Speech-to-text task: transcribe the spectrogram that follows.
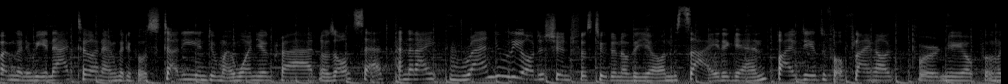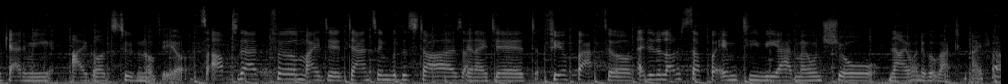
I'm going to be an actor and I'm going to go study and do my one year grad. And I was all set. And then I randomly auditioned for Student of the Year on the side again. Five days before flying out for New York Film Academy, I got Student of the Year. So after that film, I did Dancing with the Stars and I did Fear Factor. I did a lot of stuff for MTV. I had my own show. Now I want to go back to NYFA.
